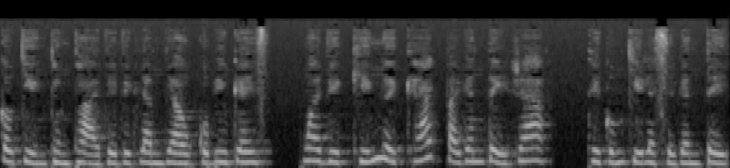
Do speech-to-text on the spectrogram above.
Câu chuyện thần thoại về việc làm giàu của Bill Gates, ngoài việc khiến người khác phải ganh tị ra, thì cũng chỉ là sự ganh tị.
